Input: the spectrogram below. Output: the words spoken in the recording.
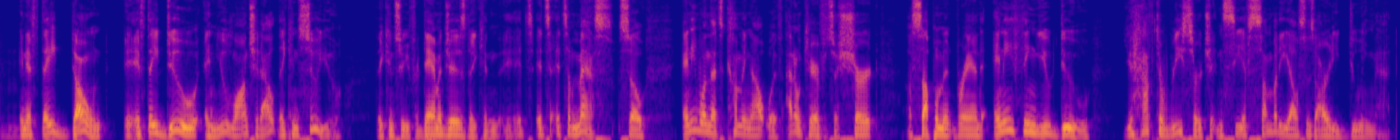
Mm-hmm. And if they don't, if they do and you launch it out, they can sue you. They can sue you for damages. They can it's it's it's a mess. So anyone that's coming out with I don't care if it's a shirt, a supplement brand, anything you do, you have to research it and see if somebody else is already doing that.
